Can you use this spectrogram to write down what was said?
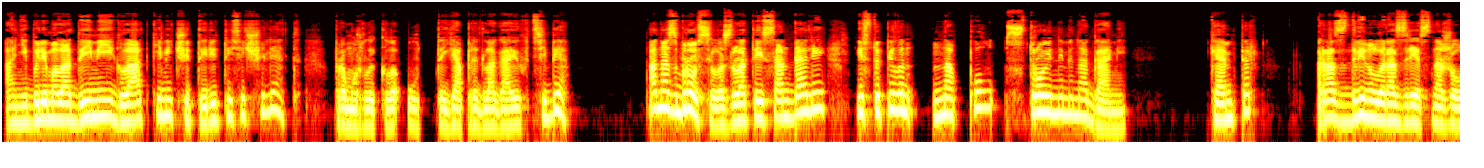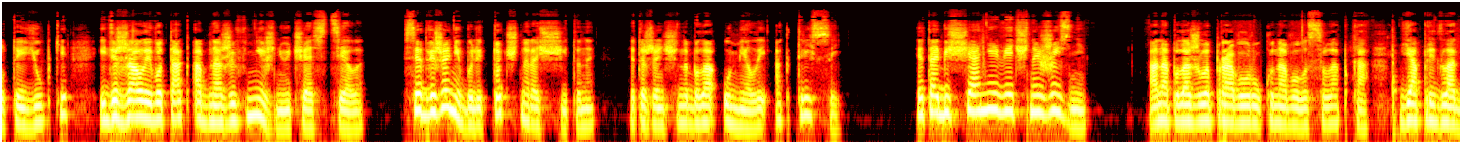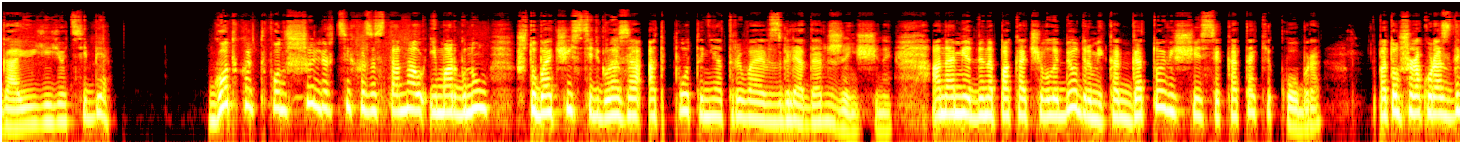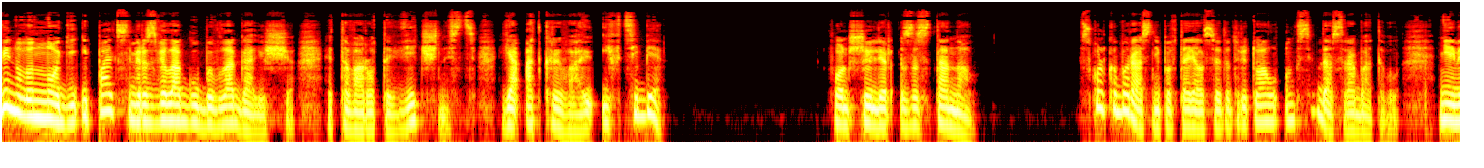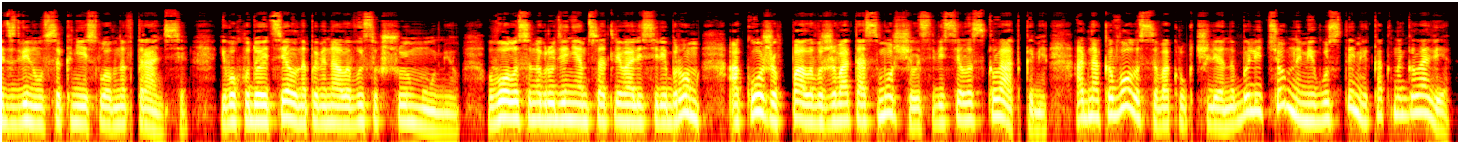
Они были молодыми и гладкими четыре тысячи лет, — промурлыкала Утта. «Я предлагаю их тебе». Она сбросила золотые сандалии и ступила на пол стройными ногами. Кемпер раздвинула разрез на желтой юбке и держала его так, обнажив нижнюю часть тела. Все движения были точно рассчитаны. Эта женщина была умелой актрисой. Это обещание вечной жизни. Она положила правую руку на волосы лобка. «Я предлагаю ее тебе». Готхальд фон Шиллер тихо застонал и моргнул, чтобы очистить глаза от пота, не отрывая взгляда от женщины. Она медленно покачивала бедрами, как готовящаяся к атаке кобра. Потом широко раздвинула ноги и пальцами развела губы влагалища. «Это ворота в вечность. Я открываю их тебе». Фон Шиллер застонал. Сколько бы раз ни повторялся этот ритуал, он всегда срабатывал. Немец двинулся к ней, словно в трансе. Его худое тело напоминало высохшую мумию. Волосы на груди немца отливали серебром, а кожа впалого живота сморщилась и висела складками. Однако волосы вокруг члена были темными и густыми, как на голове.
